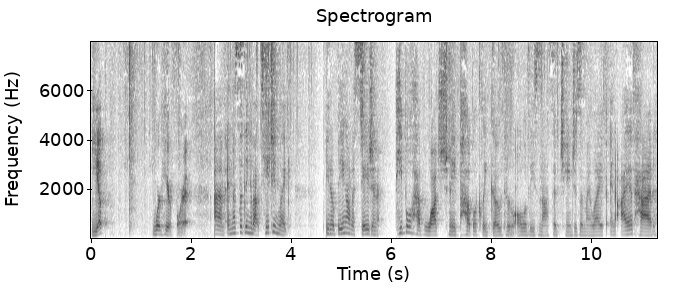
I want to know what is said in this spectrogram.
yep, we're here for it. Um, and that's the thing about teaching, like, you know, being on a stage and people have watched me publicly go through all of these massive changes in my life. And I have had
